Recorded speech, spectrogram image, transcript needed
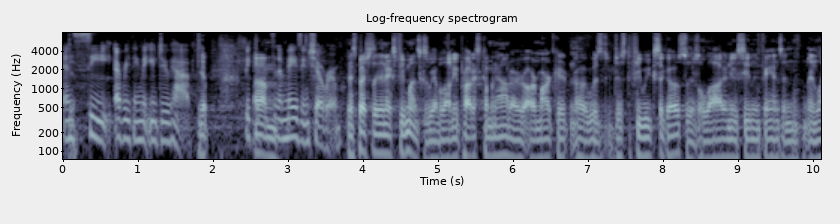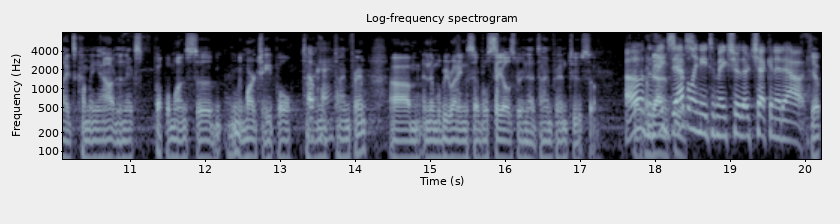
and see everything that you do have. Yep. Because Um, it's an amazing showroom. especially in the next few months because we have a lot of new products coming out. Our, our market uh, was just a few weeks ago, so there's a lot of new ceiling fans and, and lights coming out in the next couple months to March, April time, Okay. time frame. Um, and then we'll be running several sales during that time frame too. So. Oh, then they and see us. definitely need to make sure they're checking it out. Yep.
